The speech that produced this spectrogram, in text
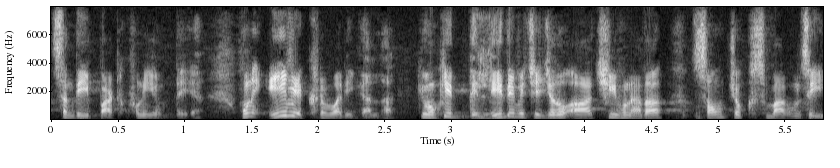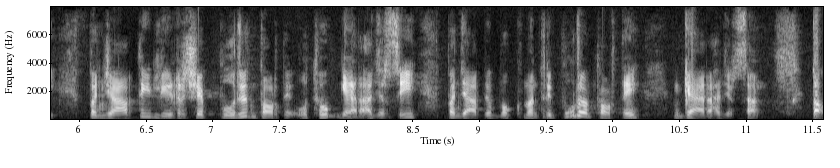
ਸੰਦੀਪ ਪਾਠਕ ਹੁਣੀ ਆਉਂਦੇ ਆ? ਹੁਣ ਇਹ ਵੇਖਣ ਵਾਲੀ ਗੱਲ ਆ, ਕਿਉਂਕਿ ਦਿੱਲੀ ਦੇ ਵਿੱਚ ਜਦੋਂ ਆਛੀ ਹੁਣਾਂ ਦਾ ਸਹੁੰ ਚੁੱਕ ਸਮਾਗਮ ਸੀ, ਪੰਜਾਬ ਦੀ ਲੀਡਰਸ਼ਿਪ ਪੂਰਨ ਤੌਰ ਤੇ ਉੱਥੋਂ ਗੈਰ ਹਾਜ਼ਰ ਸੀ, ਪੰਜਾਬ ਦੇ ਮੁੱਖ ਮੰਤਰੀ ਪੂਰਨ ਤੌਰ ਤੇ ਗੈਰ ਹਾਜ਼ਰ ਸਨ। ਤਾਂ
